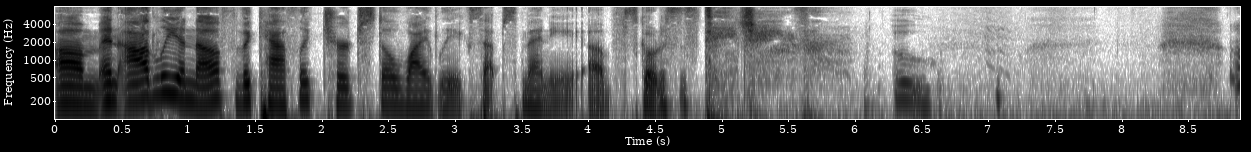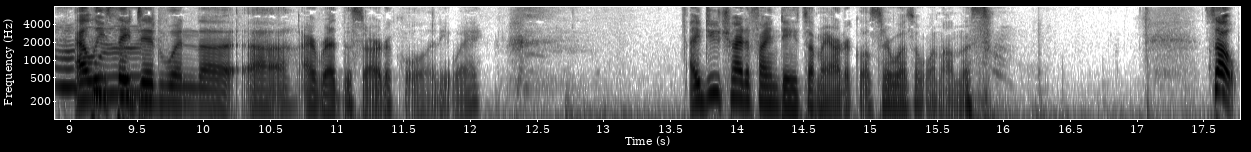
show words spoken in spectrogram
Um, and oddly enough, the Catholic Church still widely accepts many of Scotus's teachings. Ooh. At least they did when the uh, I read this article anyway. I do try to find dates on my articles. There wasn't one on this. So,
